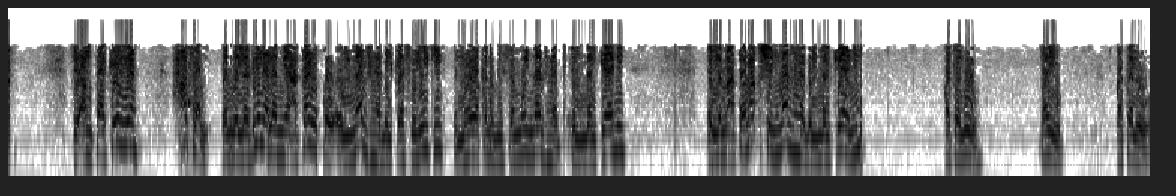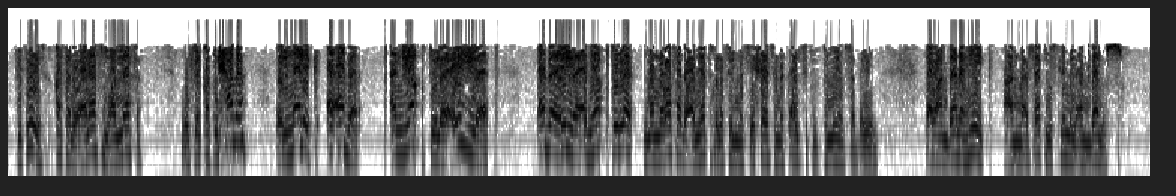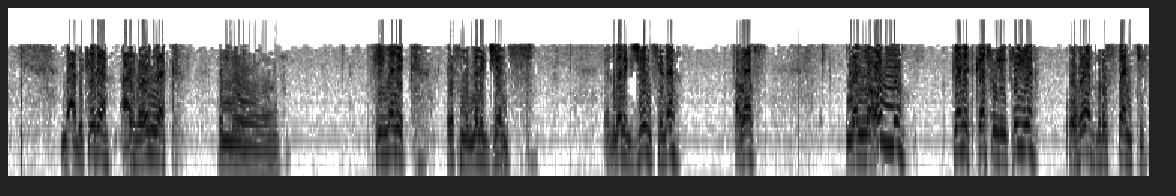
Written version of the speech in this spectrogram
في انطاكية حصل إن الذين لم يعتنقوا المذهب الكاثوليكي اللي هو كانوا بيسموه المذهب الملكاني اللي ما اعتنقش المذهب الملكاني قتلوه. طيب قتلوا كتير. قتلوا آلاف مؤلفة. وفي قتلحمة الملك أبى أن يقتل إلا أبى إلا أن يقتل من رفض أن يدخل في المسيحية سنة 1370 طبعا ده ناهيك عن مأساة مسلم الأندلس. بعد كده عايز أقول لك إنه في ملك اسمه الملك جيمس. الملك جيمس ده خلاص لما أمه كانت كاثوليكية وهو بروستانتي.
